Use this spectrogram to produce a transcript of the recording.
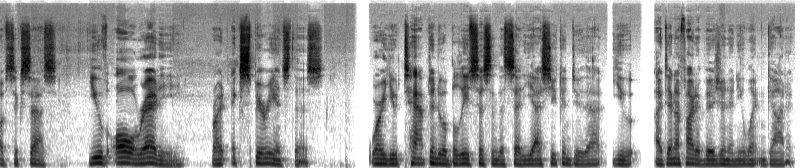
of success, you've already right experienced this, where you tapped into a belief system that said, yes, you can do that. You identified a vision and you went and got it.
